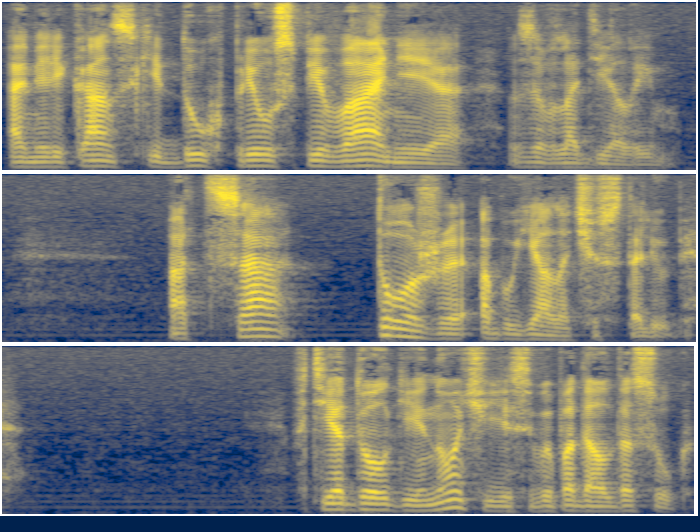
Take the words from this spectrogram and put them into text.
Американский дух преуспевания завладел им. Отца тоже обуяло честолюбие. В те долгие ночи, если выпадал досуг,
